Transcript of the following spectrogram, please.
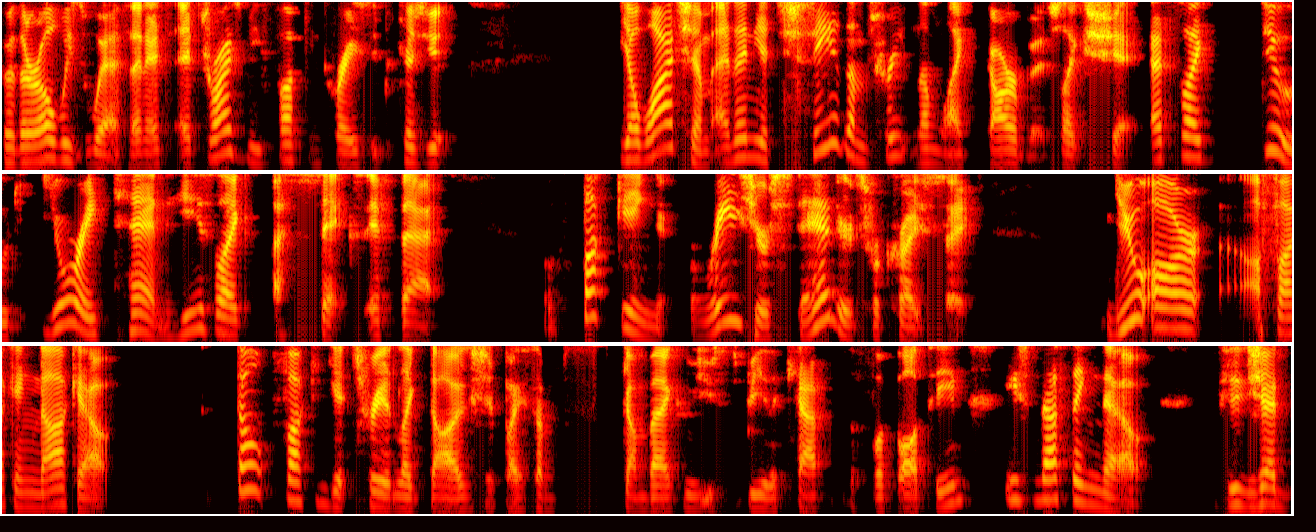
who they're always with, and it it drives me fucking crazy because you you watch them and then you see them treating them like garbage, like shit. It's like, dude, you're a ten. He's like a six, if that. Fucking raise your standards for Christ's sake. You are a fucking knockout. Don't fucking get treated like dog shit by some scumbag who used to be the captain of the football team. He's nothing now. He's a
